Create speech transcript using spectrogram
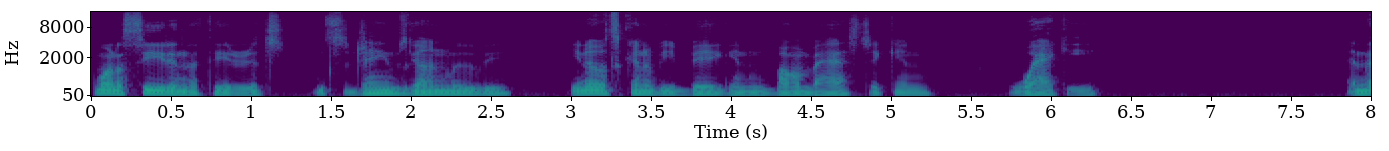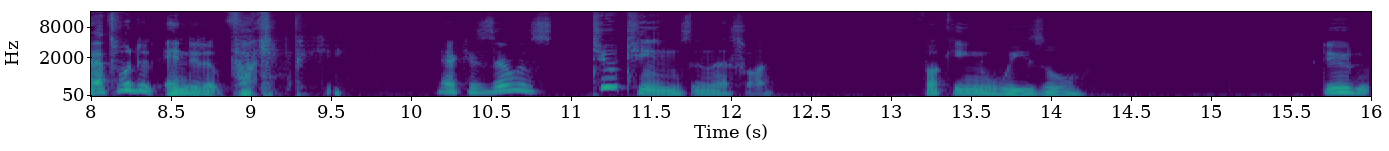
want to see it in the theater. It's it's a James Gunn movie. You know, it's gonna be big and bombastic and wacky. And that's what it ended up fucking being. yeah, because there was two teams in this one. Fucking Weasel. dude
